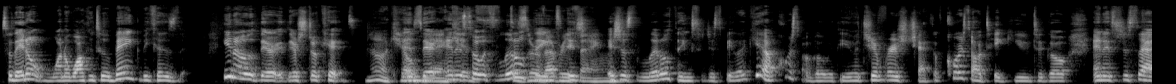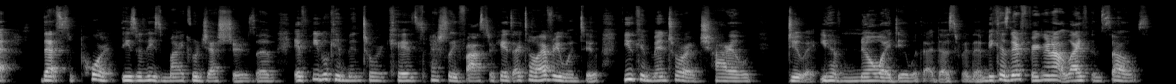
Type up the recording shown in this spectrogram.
So they don't want to walk into a bank because, you know, they're they're still kids No, it kills and, me. and Kids so it's little things. It's, it's just little things to just be like, yeah, of course I'll go with you. It's your first check. Of course I'll take you to go. And it's just that that support. These are these micro gestures of if people can mentor kids, especially foster kids. I tell everyone to. You can mentor a child, do it. You have no idea what that does for them because they're figuring out life themselves.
